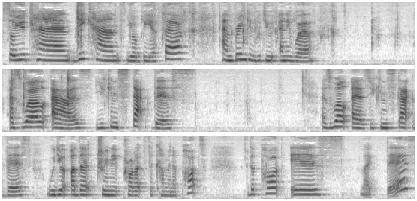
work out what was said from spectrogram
So you can decant your BFF and bring it with you anywhere. As well as you can stack this as well as you can stack this with your other Trinny products that come in a pot. The pot is like this.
